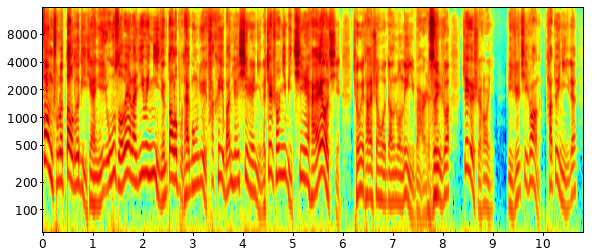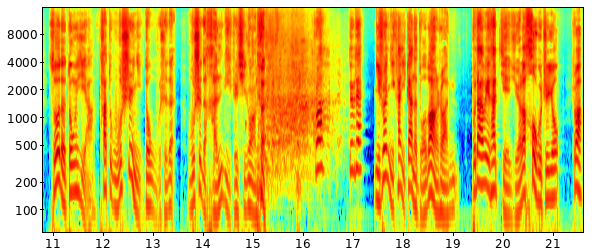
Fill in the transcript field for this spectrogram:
放出了道德底线，你无所谓了，因为你已经到了补胎工具，他可以完全信任你了。这时候你比亲人还要亲，成为他的生活当中另一半 所以说，这个时候理直气壮的，他对你的所有的东西啊，他都无视你，都无视的，无视的很理直气壮的，是吧？对不对？你说，你看你干的多棒，是吧？不但为他解决了后顾之忧，是吧？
